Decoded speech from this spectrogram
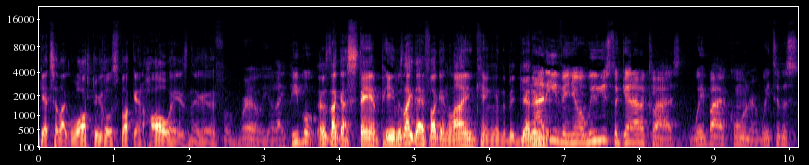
get to like walk through those fucking hallways, nigga? For real, yo. Like, people, It was like a stampede. It was like that fucking Lion King in the beginning. not even, yo. We used to get out of class, wait by a corner, wait till the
